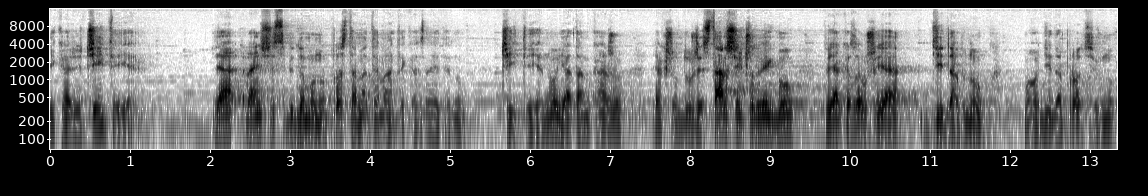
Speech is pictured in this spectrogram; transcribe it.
і каже, чий ти є? Я раніше собі думав, ну просто математика, знаєте, ну, чий є. Ну, я там кажу, якщо дуже старший чоловік був, то я казав, що я діда, внук, мого діда проці, внук.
